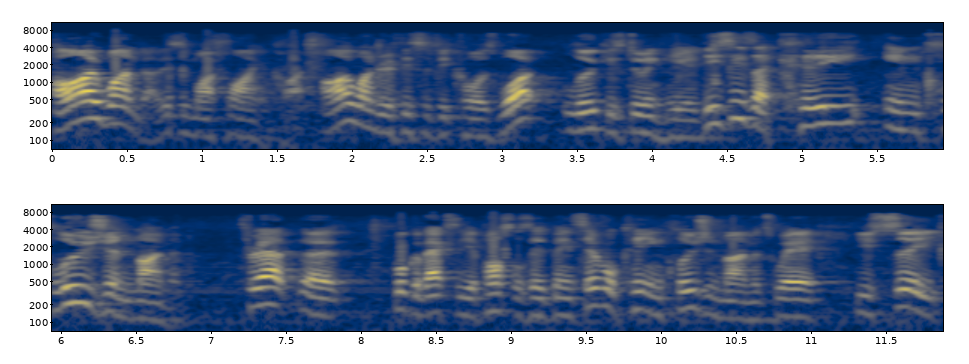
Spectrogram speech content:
I wonder, this is my flying kite, I wonder if this is because what Luke is doing here, this is a key inclusion moment. Throughout the book of Acts of the Apostles, there's been several key inclusion moments where you see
